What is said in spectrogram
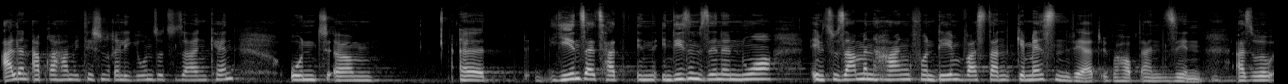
allen abrahamitischen Religionen sozusagen kennt. Und ähm, äh, Jenseits hat in, in diesem Sinne nur im Zusammenhang von dem, was dann gemessen wird, überhaupt einen Sinn. Also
